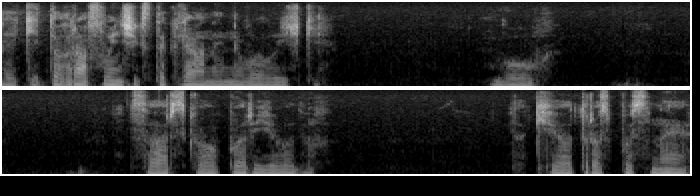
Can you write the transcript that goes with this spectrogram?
Який то графинчик стекляний невеличкий. Був царського періоду. Таке от розписне,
